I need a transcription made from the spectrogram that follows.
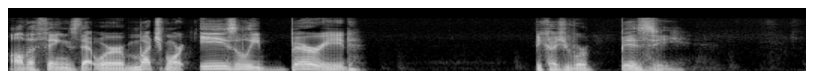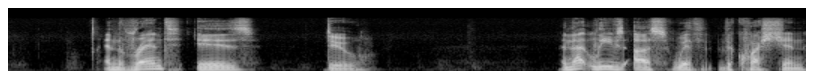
all the things that were much more easily buried because you were busy. And the rent is due. And that leaves us with the question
